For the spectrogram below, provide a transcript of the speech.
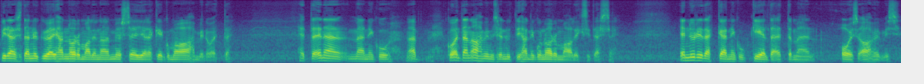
pidän sitä nykyään ihan normaalina myös sen jälkeen, kun mä oon ahminut, että, että enää mä, niin kuin, mä koen tämän ahmimisen nyt ihan niin kuin normaaliksi tässä. En yritäkään niin kuin kieltä, että mä en ois ahmimis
